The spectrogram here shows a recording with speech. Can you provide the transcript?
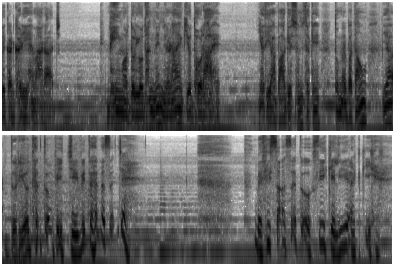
विकट घड़ी है, महाराज। भीम और दुर्योधन में निर्णायक युद्ध हो रहा है। यदि आप आगे सुन सकें तो मैं बताऊँ, या दुर्योधन तो अभी जीवित है ना, संजय? मेरी साँसें तो उसी के लिए अटकी है।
